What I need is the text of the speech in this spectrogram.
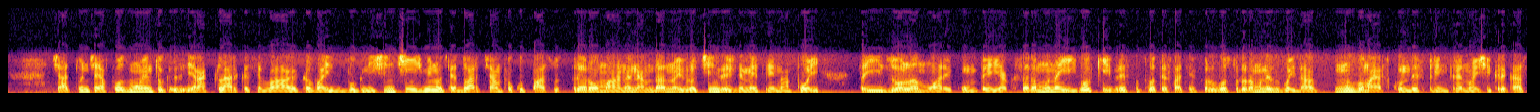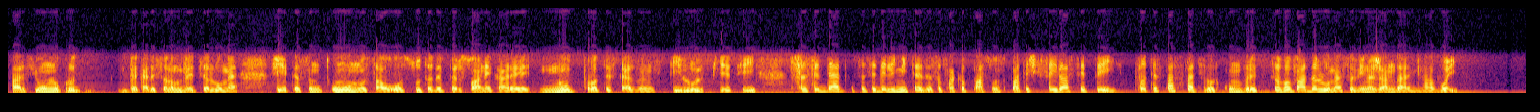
și atunci a fost momentul, că era clar că se va, că va izbucni și în 5 minute, doar ce am făcut pasul spre Romană, ne-am dat noi vreo 50 de metri înapoi, să izolăm oarecum pe ei, să rămână ei. Ok, vreți să protestați în felul vostru, rămâneți voi, dar nu vă mai ascundeți printre noi și cred că asta ar fi un lucru pe care să-l învețe lumea, fie că sunt unul sau o sută de persoane care nu protestează în stilul pieții, să se, dea, să se delimiteze, să facă pasul în spate și să-i lase pe ei. Protestați, fraților, cum vreți, să vă vadă lumea, să vină jandarmii la voi.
